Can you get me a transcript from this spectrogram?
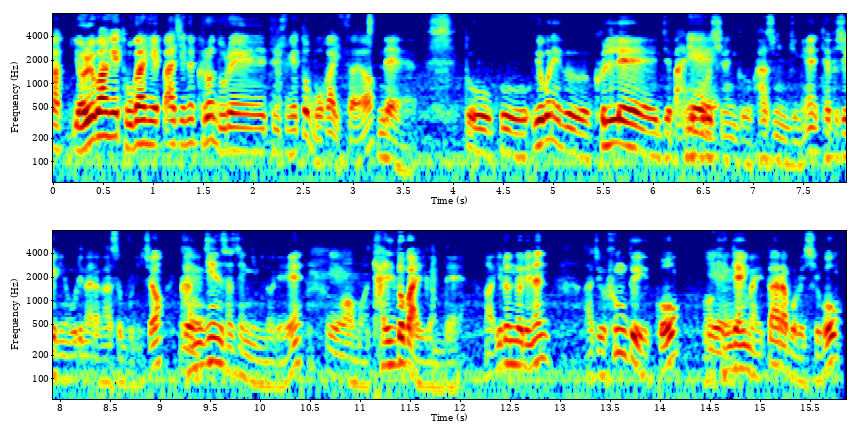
막 열광의 도가니에 빠지는 그런 노래들 중에 또 뭐가 있어요? 네. 또 그 요번에 그 근래 이제 많이 예. 부르시는 그 가수님 중에 대표적인 우리나라 가수분이죠. 네. 강진 선생님 노래 예. 어, 뭐 달도 밝은데 아, 이런 노래는 아주 흥도 있고 어, 예. 굉장히 많이 따라 부르시고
